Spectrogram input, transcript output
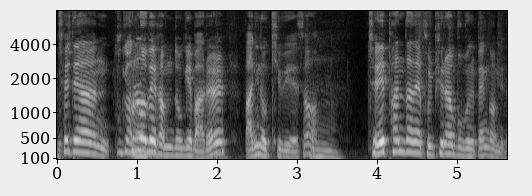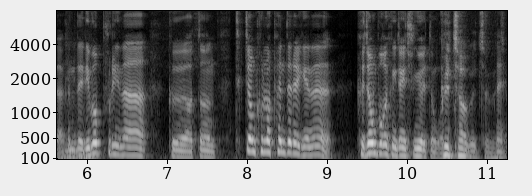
최대한 꾸겨나가는 클럽의 감독의 말을 많이 넣기 위해서 음. 제 판단에 불필요한 부분을 뺀 겁니다. 근데 리버풀이나 그 어떤 특정 클럽 팬들에게는 그 정보가 굉장히 중요했던 거죠. 그렇죠, 그렇죠, 네. 그렇죠.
